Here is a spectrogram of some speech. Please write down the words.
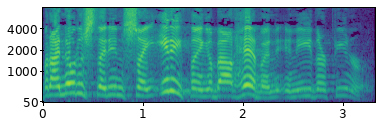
But I noticed they didn't say anything about heaven in either funeral.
